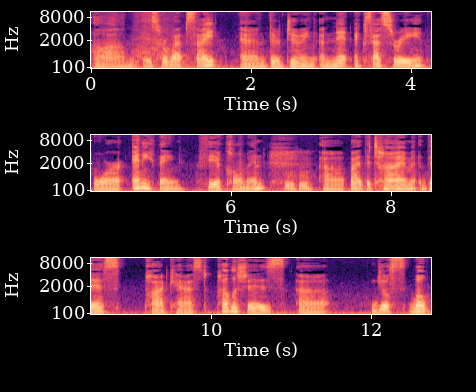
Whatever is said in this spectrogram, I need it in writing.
um, is her website. And they're doing a knit accessory or anything Thea Colman. Uh, by the time this podcast publishes, uh, you'll well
